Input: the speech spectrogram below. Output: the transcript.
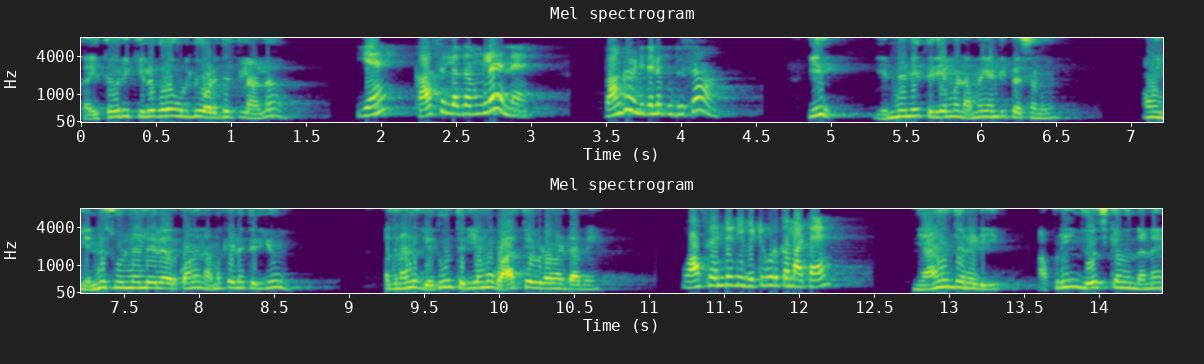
கை தவறி கீழே கூட விழுந்து உடச்சிருக்கலாம்ல? ஏன்? காசு இல்லாதவங்களா என்ன? வாங்க வேண்டியதானே புதுசா? ஏய் என்னன்னே தெரியாம நம்ம ஏண்டி பேசணும்? அவன் என்ன சூழ்நிலையில இருக்கான்னு நமக்கு என்ன தெரியும்? அதனால எதுவும் தெரியாம வார்த்தை விட வேண்டாமே. உன் ஃப்ரெண்டு நீ விட்டு கொடுக்க மாட்டேன். நியாயம் தானடி? அப்படின்னு யோசிக்கணும் தானே.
